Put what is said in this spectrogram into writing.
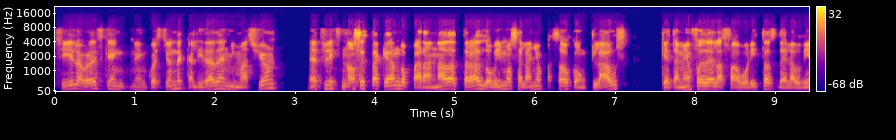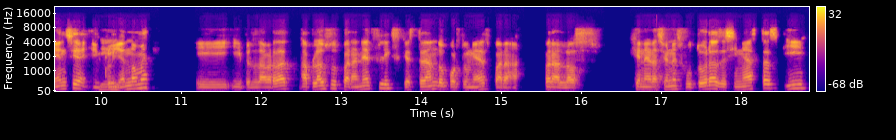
Sí, la verdad es que en cuestión de calidad de animación, Netflix no se está quedando para nada atrás. Lo vimos el año pasado con Klaus, que también fue de las favoritas de la audiencia, incluyéndome. Y, pues la verdad, aplausos para Netflix que esté dando oportunidades para, para las generaciones futuras de cineastas y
